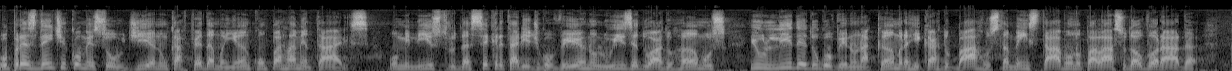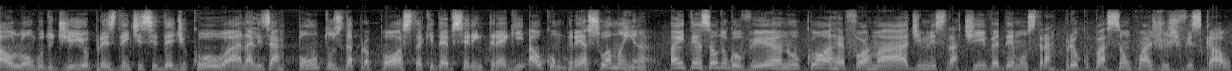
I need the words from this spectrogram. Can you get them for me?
O presidente começou o dia num café da manhã com parlamentares. O ministro da Secretaria de Governo, Luiz Eduardo Ramos, e o líder do governo na Câmara, Ricardo Barros, também estavam no Palácio da Alvorada. Ao longo do dia, o presidente se dedicou a analisar pontos da proposta que deve ser entregue ao Congresso amanhã. A intenção do governo com a reforma administrativa é demonstrar preocupação com ajuste fiscal.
